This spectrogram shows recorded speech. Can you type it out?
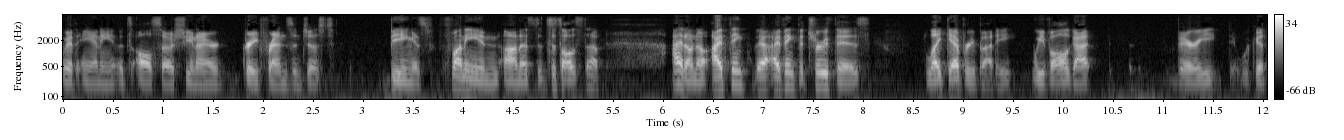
with Annie, it's also she and I are great friends and just being as funny and honest. It's just all the stuff. I don't know. I think that, I think the truth is, like everybody, we've all got very we got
